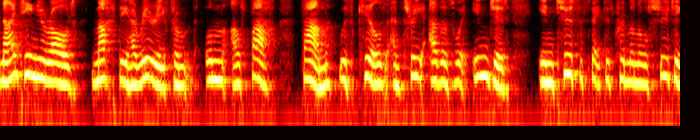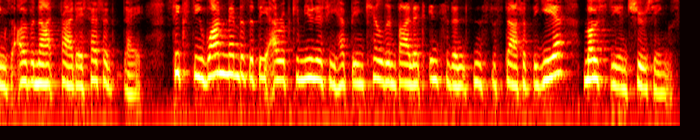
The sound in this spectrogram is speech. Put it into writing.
19-year-old Mahdi Hariri from Umm al-Fahm was killed and three others were injured in two suspected criminal shootings overnight Friday, Saturday. 61 members of the Arab community have been killed in violent incidents since the start of the year, mostly in shootings.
